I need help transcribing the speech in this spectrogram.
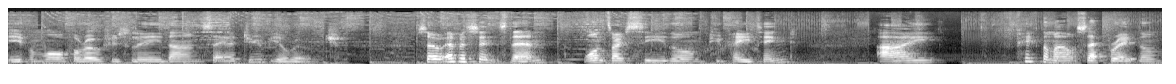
even more ferociously than say a dubia roach. So ever since then, once I see them pupating, I pick them out, separate them,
